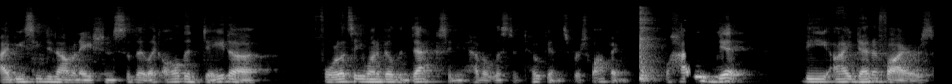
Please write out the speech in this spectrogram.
IBC denominations, so that like all the data for, let's say you want to build a DEX and you have a list of tokens for swapping. Well, how do you get the identifiers,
